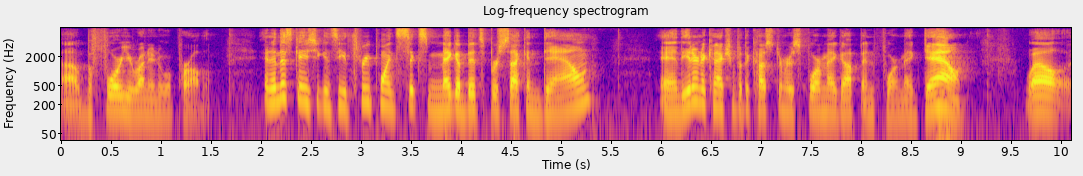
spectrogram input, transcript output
uh, before you run into a problem. And in this case, you can see 3.6 megabits per second down. And the internet connection for the customer is 4 meg up and 4 meg down. Well,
